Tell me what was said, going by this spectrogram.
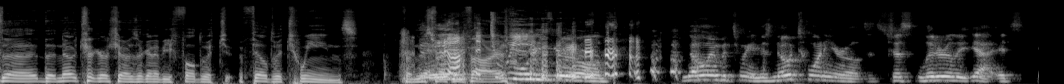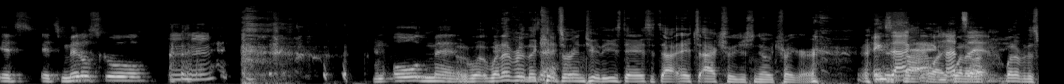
The the no trigger shows are going to be filled with filled with tweens from this Not record the forward. tween. 20 year olds. No in between. There's no 20 year olds. It's just literally, yeah, it's it's it's middle school Mhm. and old men. Wh- Whatever the kids are into these days, it's it's actually just no trigger. Exactly, not and that's whatever, it. whatever this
